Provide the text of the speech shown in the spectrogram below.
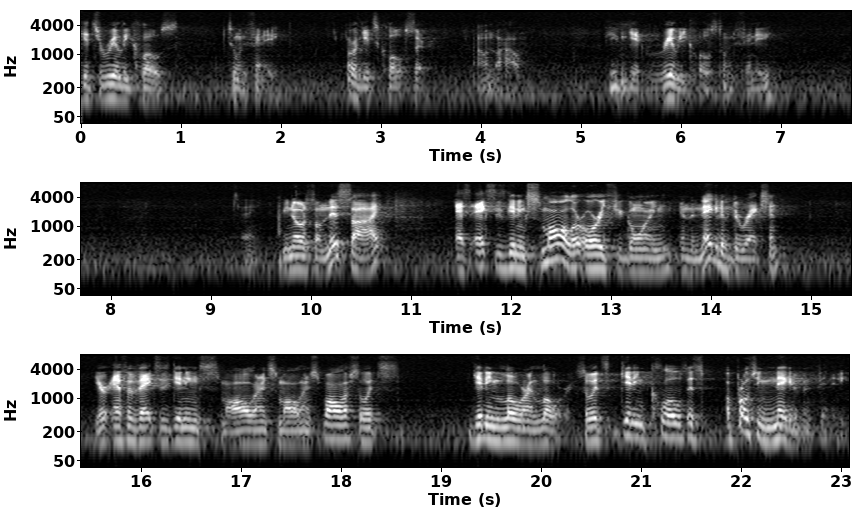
gets really close to infinity, or gets closer. I don't know how If you can get really close to infinity. Okay. If you notice on this side, as x is getting smaller, or if you're going in the negative direction, your f of x is getting smaller and smaller and smaller, so it's getting lower and lower. So it's getting close, it's approaching negative infinity.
